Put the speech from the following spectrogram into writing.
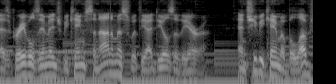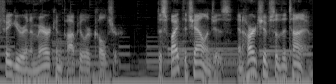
as Grable's image became synonymous with the ideals of the era, and she became a beloved figure in American popular culture. Despite the challenges and hardships of the time,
